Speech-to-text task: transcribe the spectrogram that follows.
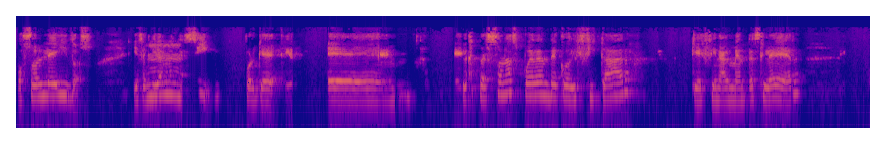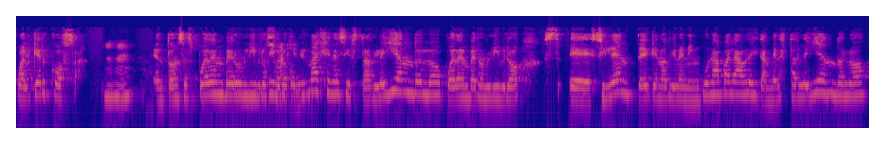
o son leídos. Y efectivamente Mm. sí, porque las personas pueden decodificar, que finalmente es leer, cualquier cosa. Entonces pueden ver un libro solo con imágenes. y estar leyéndolo, pueden ver un libro eh, silente que no tiene ninguna palabra y también estar leyéndolo.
